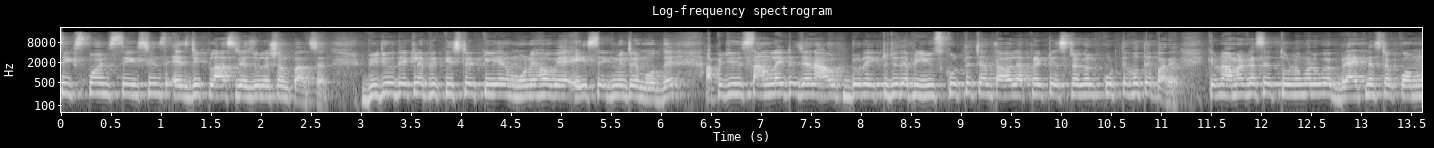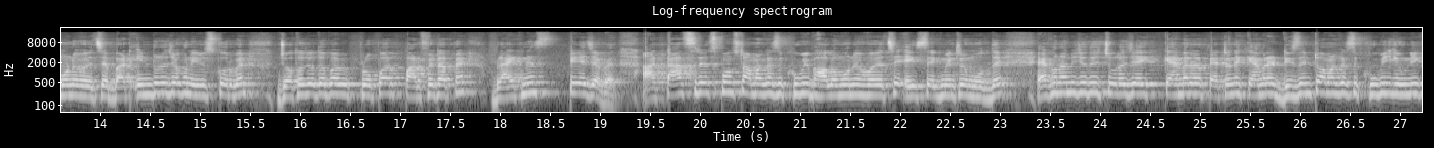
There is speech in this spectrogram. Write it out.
six point six inch HD plus resolution পাচ্ছেন। ভিডিও দেখলে আপনি ক্রিস্টাল ক্লিয়ার মনে হবে এই সেগমেন্টের মধ্যে। আপনি যদি সানলাইটে যান আউটডোরে একটু যদি আপনি ইউজ করতে চান, তাহলে আপনার একটু স্ট্রাগল করতে হতে পারে। কারণ আমার কাছে তুলনামূলকভাবে ব্রাইটনেসটা কম মনে হয়েছে বাট ইনডোরে যখন ইউজ করবেন, যথাযথভাবে প্রপার পারফেক্ট আপনি ব্রাইটনেস পেয়ে যাবেন। আর টাচ রেসপন্সটা আমার কাছে খুবই ভালো মনে হয়েছে এই সেগমেন্টের মধ্যে। এখন আমি যদি চলে যাই ক্যামেরার প্যাটার্নে ক্যামেরার ডিজাইনটাও আমার কাছে খুবই ইউনিক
